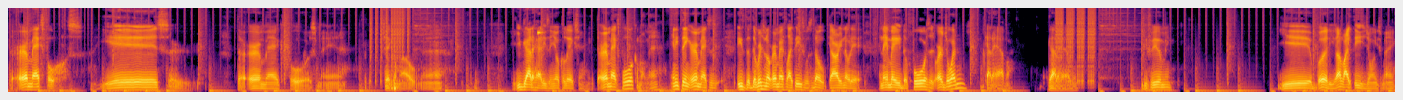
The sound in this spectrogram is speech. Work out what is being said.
The Air Max Force. Yes, sir. The Air Max Force, man. Check them out, man. You gotta have these in your collection. The Air Max 4, come on, man. Anything Air Max is these the, the original Air Max like these was dope. Y'all already know that. And they made the fours or Jordan. Gotta have them. Gotta have them. You feel me? Yeah, buddy. I like these joints, man.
